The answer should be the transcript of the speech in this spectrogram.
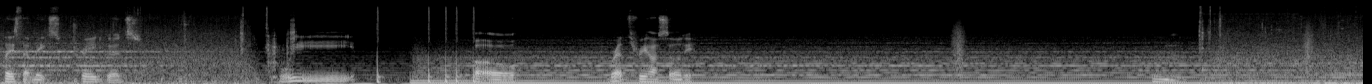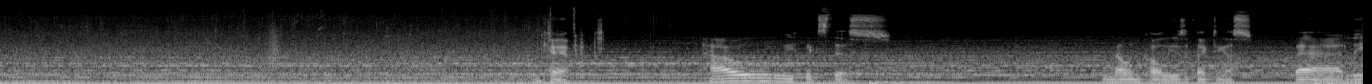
place that makes trade goods. We... We're at 3 hostility. Hmm. Okay. How do we fix this? Melancholy is affecting us badly.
